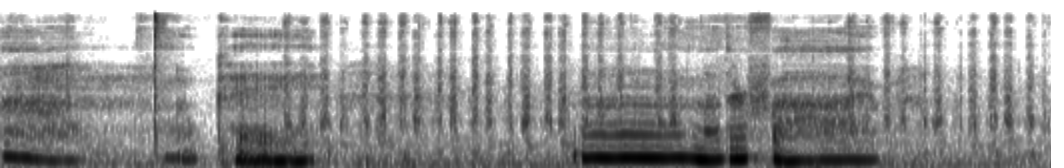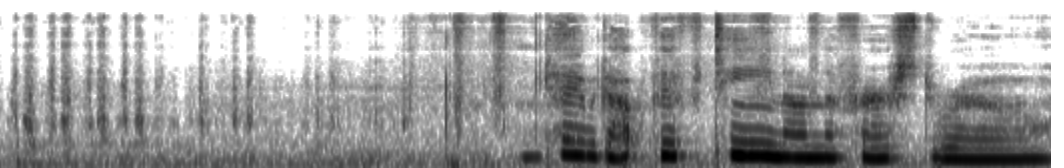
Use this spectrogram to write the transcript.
Oh, okay. Uh, another five. Okay, we got 15 on the first row.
